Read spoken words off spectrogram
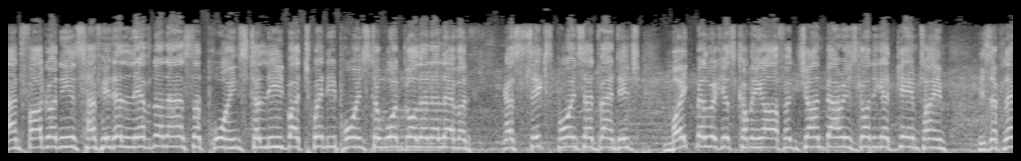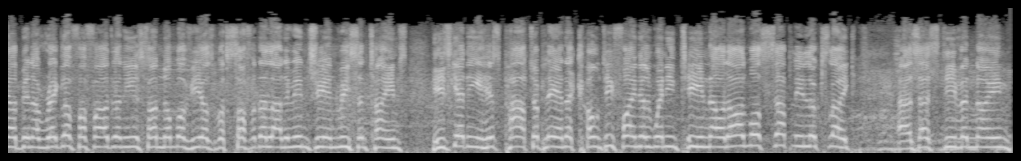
And Father O'Neill's have hit 11 unanswered points to lead by 20 points to one goal and 11. A six points advantage. Mike Milwick is coming off and John Barry's going to get game time. He's a player been a regular for Father O'Neill's for a number of years but suffered a lot of injury in recent times. He's getting his part to play in a county final winning team now. It almost certainly looks like as a Stephen Nine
